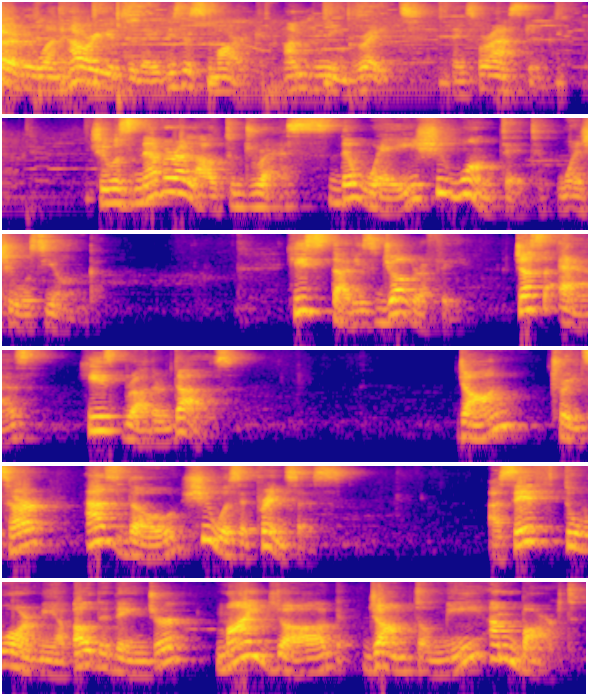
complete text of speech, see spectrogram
everyone, how are you today? This is Mark. I'm doing great. Thanks for asking. She was never allowed to dress the way she wanted when she was young. He studies geography, just as his brother does. John treats her as though she was a princess. As if to warn me about the danger, my dog jumped on me and barked.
